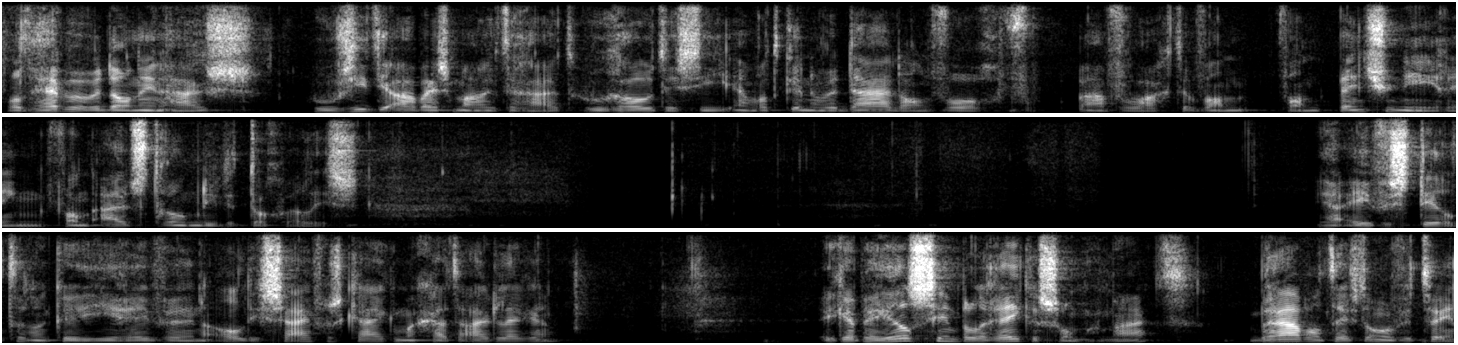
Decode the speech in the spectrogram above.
Wat hebben we dan in huis? Hoe ziet die arbeidsmarkt eruit? Hoe groot is die? En wat kunnen we daar dan voor, aan verwachten van, van pensionering, van uitstroom die er toch wel is? Ja, even stilte, dan kun je hier even naar al die cijfers kijken, maar ik ga het uitleggen. Ik heb een heel simpele rekensom gemaakt. Brabant heeft ongeveer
